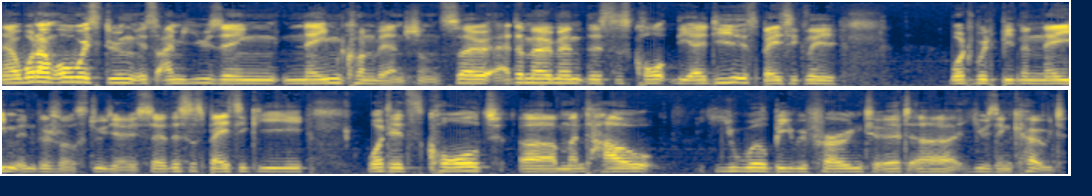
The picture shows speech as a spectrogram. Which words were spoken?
Now what I'm always doing is I'm using name conventions. So at the moment this is called the ID is basically what would be the name in Visual Studio. So this is basically what it's called um, and how you will be referring to it uh, using code.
